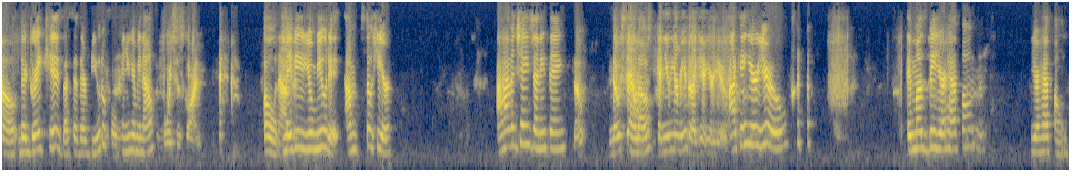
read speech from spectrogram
Oh, they're great kids. I said they're beautiful. Can you hear me now? The voice is gone. Oh, maybe you muted. I'm still here. I haven't changed anything. No, no sound. Hello? Can you hear me? But I can't hear you. I can hear you. it must be your headphones. Mm-hmm. Your headphones.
